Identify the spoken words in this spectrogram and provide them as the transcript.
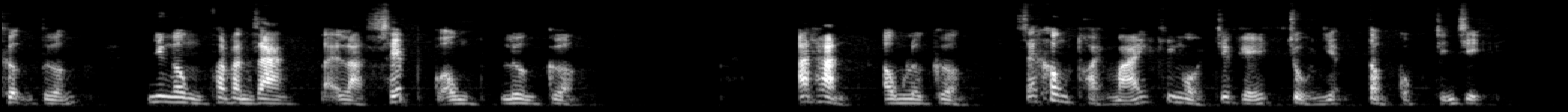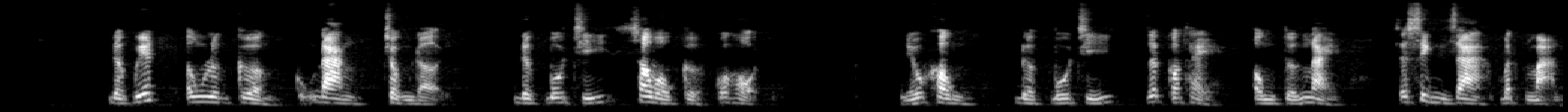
thượng tướng, nhưng ông Phan Văn Giang lại là sếp của ông Lương Cường. Át hẳn ông Lương Cường sẽ không thoải mái khi ngồi chiếc ghế chủ nhiệm Tổng cục Chính trị. Được biết, ông Lương Cường cũng đang trông đợi được bố trí sau bầu cử quốc hội. Nếu không được bố trí, rất có thể ông tướng này sẽ sinh ra bất mãn.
